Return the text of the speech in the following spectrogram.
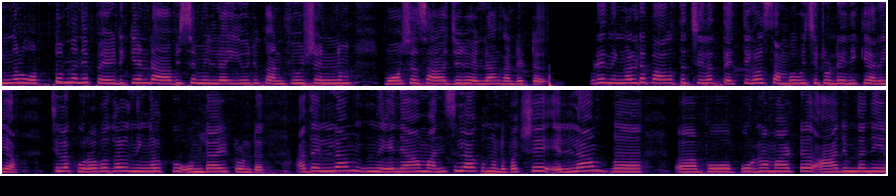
നിങ്ങൾ ഒട്ടും തന്നെ പേടിക്കേണ്ട ആവശ്യമില്ല ഈ ഒരു കൺഫ്യൂഷനും മോശ സാഹചര്യവും എല്ലാം കണ്ടിട്ട്. ഇവിടെ നിങ്ങളുടെ ഭാഗത്ത് ചില തെറ്റുകൾ സംഭവിച്ചിട്ടുണ്ട് എനിക്കറിയാം. ചില കുറവുകൾ നിങ്ങൾക്ക് ഉണ്ടായിട്ടുണ്ട്. അതെല്ലാം ഞാൻ മനസ്സിലാക്കുന്നുണ്ട്. പക്ഷേ എല്ലാം പൂർണമായിട്ട് ആരും തന്നെ ഈ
